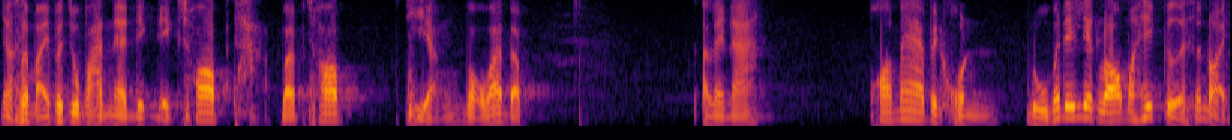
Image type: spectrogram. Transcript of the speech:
อย่างสมัยปัจจุบันเนี่ยเด็ก ๆ ชอบถามแบบชอบเถียงบอกว่าแบบอะไรนะ พ่อแม่เป็นคนหนูไม่ได้เรียกร้องมาให้เกิดซะหน่อย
